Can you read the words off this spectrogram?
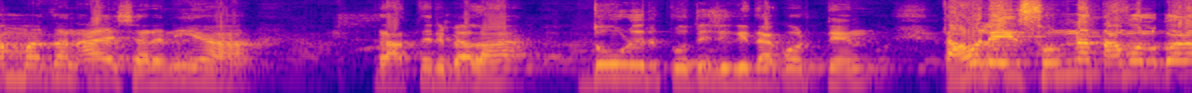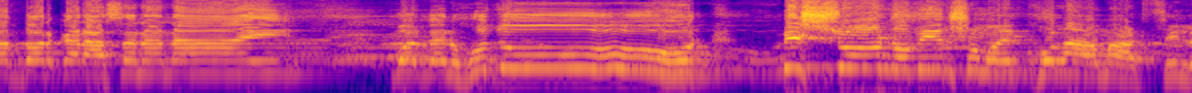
আম্মাজান আয়েশার রাতের বেলা দৌড়ের প্রতিযোগিতা করতেন। তাহলে এই সুন্নাত আমল করার দরকার আছে না নাই? বলবেন, হুজুর, বিশ্ব নবীর সময় খোলা মাঠ ছিল,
